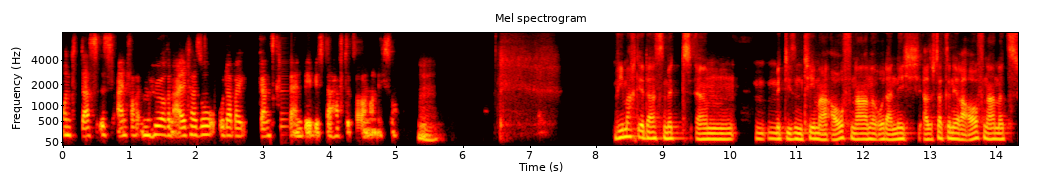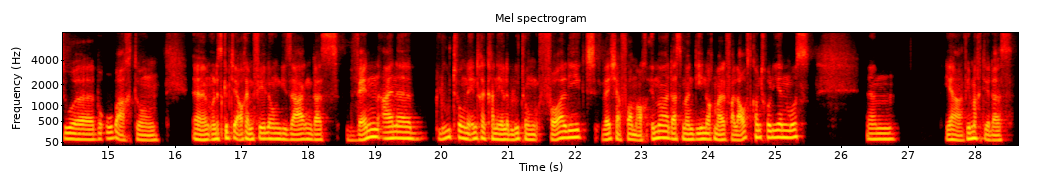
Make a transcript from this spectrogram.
Und das ist einfach im höheren Alter so oder bei ganz kleinen Babys, da haftet es auch noch nicht so. Hm. Wie macht ihr das mit, ähm, mit diesem Thema Aufnahme oder nicht, also stationäre Aufnahme zur Beobachtung? Ähm, und es gibt ja auch Empfehlungen, die sagen, dass wenn eine Blutung, eine intrakranielle Blutung vorliegt, welcher Form auch immer, dass man die nochmal verlaufskontrollieren muss. Ähm, ja, wie macht ihr das?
